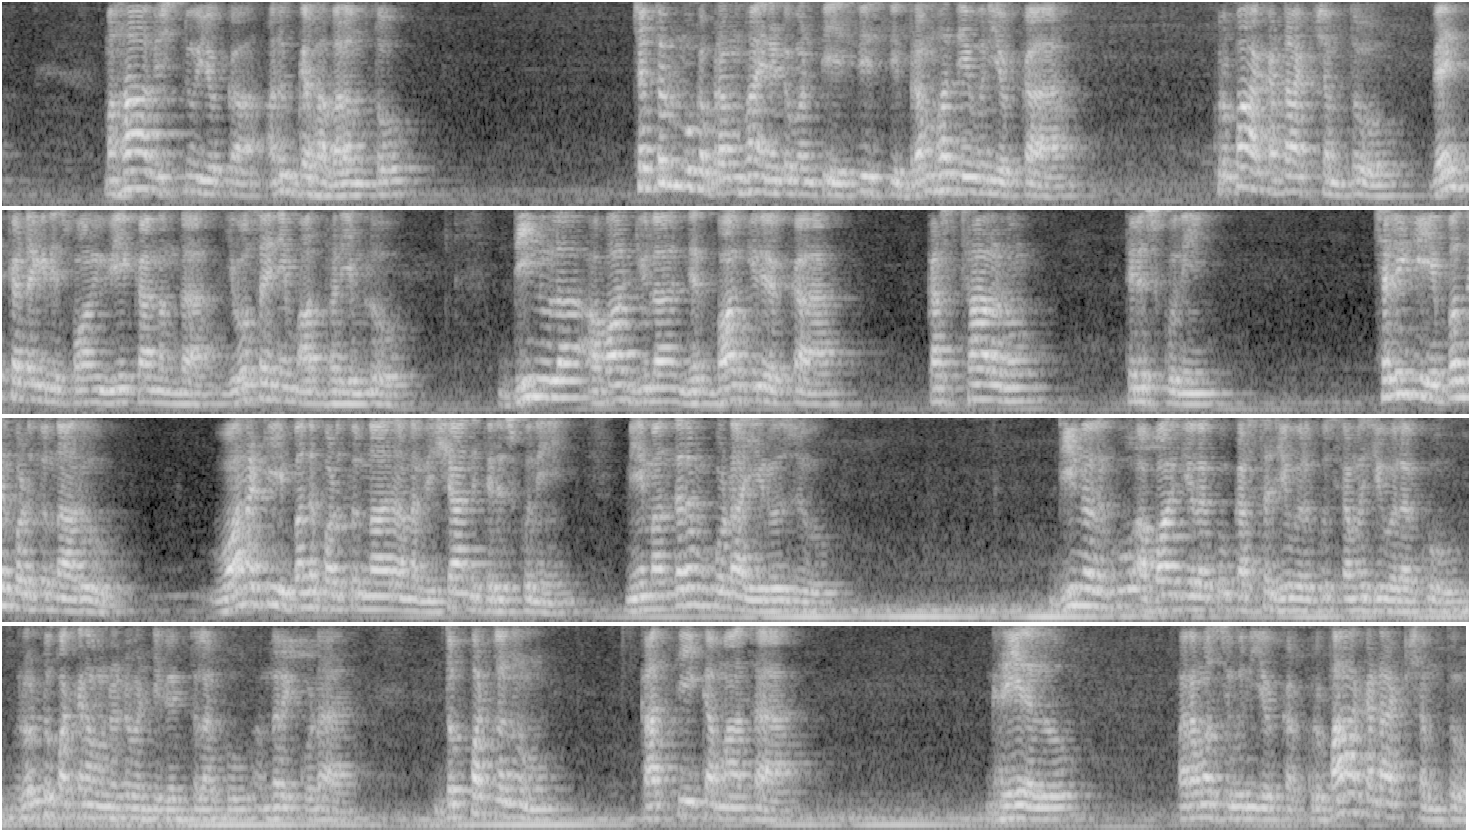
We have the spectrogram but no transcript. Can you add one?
మహావిష్ణువు యొక్క అనుగ్రహ బలంతో చతుర్ముఖ బ్రహ్మ అయినటువంటి శ్రీ శ్రీ బ్రహ్మదేవుని యొక్క కృపా కటాక్షంతో వెంకటగిరి స్వామి వివేకానంద యువ సైన్యం ఆధ్వర్యంలో దీనుల అభాగ్యుల నిర్భాగ్యుల యొక్క కష్టాలను తెలుసుకుని చలికి ఇబ్బంది పడుతున్నారు వానకి ఇబ్బంది పడుతున్నారు అన్న విషయాన్ని తెలుసుకుని మేమందరం కూడా ఈరోజు దీనులకు అభాగ్యులకు కష్టజీవులకు శ్రమజీవులకు రోడ్డు పక్కన ఉన్నటువంటి వ్యక్తులకు అందరికి కూడా దుప్పట్లను కార్తీక మాస ఘరీలలో పరమశివుని యొక్క కృపా కటాక్షంతో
